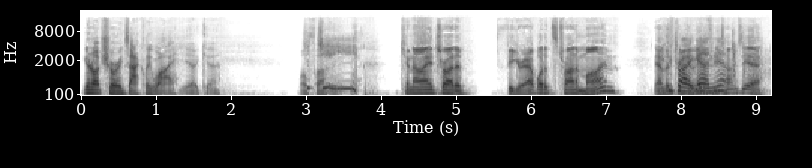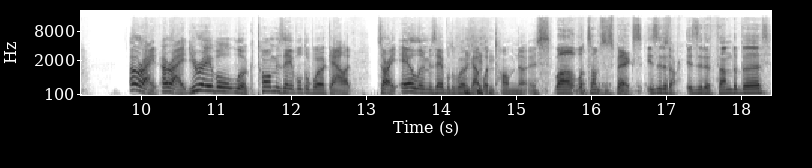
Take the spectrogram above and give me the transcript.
You're not sure exactly why. Yeah, okay. Well, fuck. Can I try to figure out what it's trying to mime? Now You could try we've been doing it again, a few yeah. Times? Yeah. All right, all right. You're able. Look, Tom is able to work out. Sorry, Heirloom is able to work out what Tom knows. Well, what Tom suspects is it a Sorry. is it a thunderbird?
